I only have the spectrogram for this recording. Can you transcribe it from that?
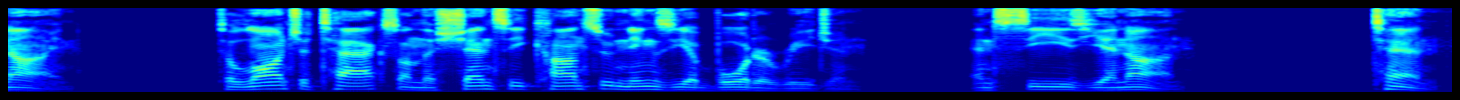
9. To launch attacks on the Shensi Kansu Ningxia border region and seize Yan'an. 10.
